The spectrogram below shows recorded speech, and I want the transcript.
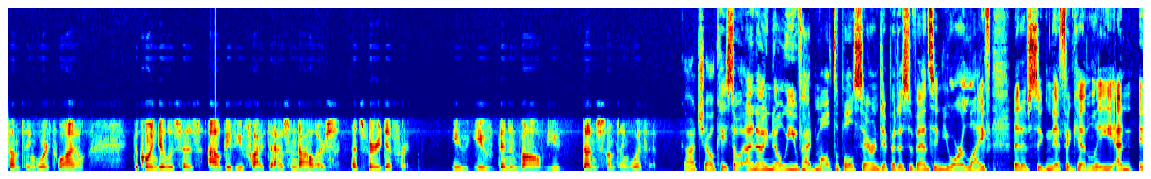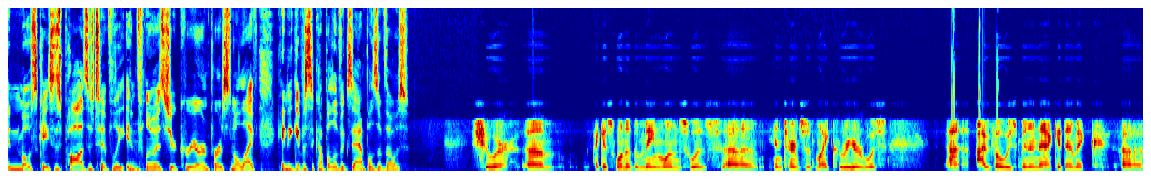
something worthwhile, the coin dealer says, "I'll give you five thousand dollars." That's very different. You you've been involved. You've done something with it. Gotcha. Okay. So, and I know you've had multiple serendipitous events in your life that have significantly and in most cases positively influenced your career and personal life. Can you give us a couple of examples of those? Sure. Um, I guess one of the main ones was, uh, in terms of my career, was uh, I've always been an academic uh,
